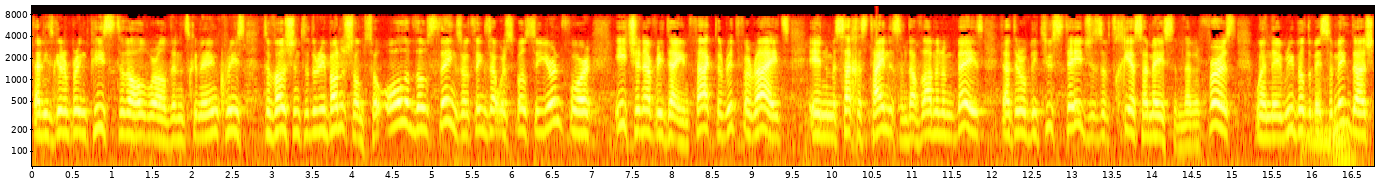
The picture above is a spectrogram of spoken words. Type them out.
that he's going to bring peace to the whole world, and it's going to increase devotion to the Ribbon Shalom. So all of those things are things that we're supposed to yearn for each and every day. In fact, the Ritva writes in Maseches Tainus and Davlamanum Beis that there will be two stages of Tchias HaMesim. That at first, when they rebuild the Beis Hamikdash,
